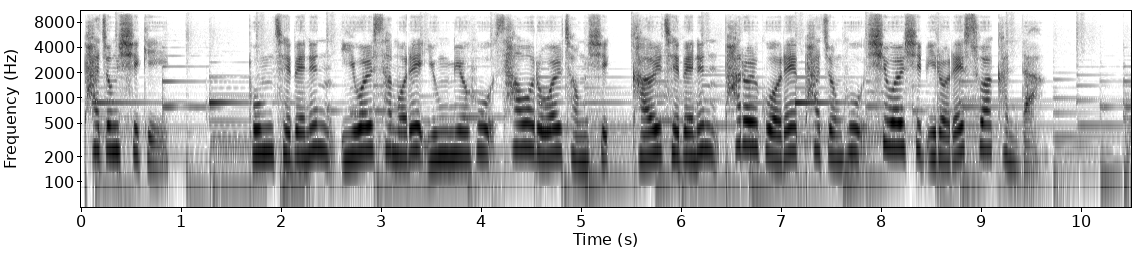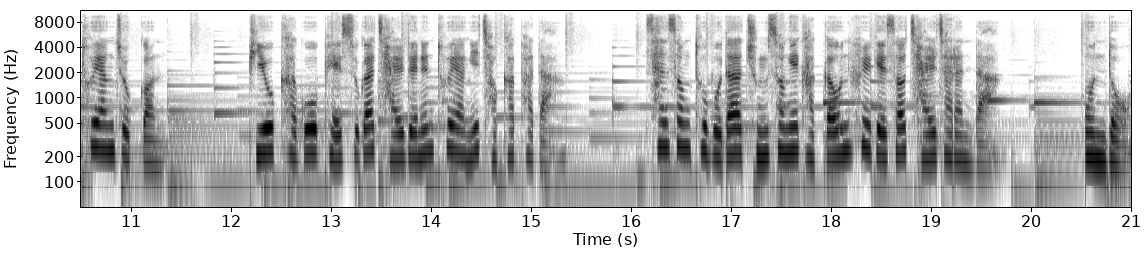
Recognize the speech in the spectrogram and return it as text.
파종 시기. 봄 재배는 2월 3월에 육묘 후 4월 5월 정식, 가을 재배는 8월 9월에 파종 후 10월 11월에 수확한다. 토양 조건. 비옥하고 배수가 잘 되는 토양이 적합하다. 산성토보다 중성에 가까운 흙에서 잘 자란다. 온도.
